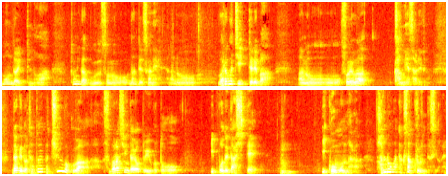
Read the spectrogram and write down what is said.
問題っていうのはとにかくその何ていうんですかねあの悪口言ってればあのそれは歓迎される。だけど例えば中国は素晴らしいんだよということを一方で出していこうもんなら反論がたくさん来るんですよね。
